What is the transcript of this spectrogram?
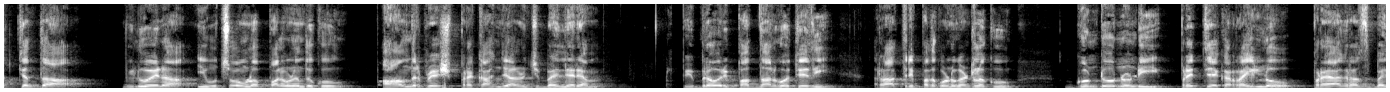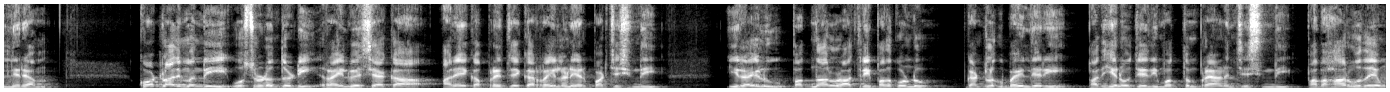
అత్యంత విలువైన ఈ ఉత్సవంలో పాల్గొనేందుకు ఆంధ్రప్రదేశ్ ప్రకాశం జిల్లా నుంచి బయలుదేరాం. ఫిబ్రవరి పద్నాలుగో తేదీ రాత్రి పదకొండు గంటలకు గుంటూరు నుండి ప్రత్యేక రైల్లో ప్రయాగ్రాజ్ బయలుదేరాం. కోట్లాది మంది వస్తుండడంతో రైల్వే శాఖ అనేక ప్రత్యేక రైళ్ళను ఏర్పాటు చేసింది. ఈ రైలు పద్నాలుగు రాత్రి పదకొండు గంటలకు బయలుదేరి పదిహేనవ తేదీ మొత్తం ప్రయాణం చేసింది. పదహారు ఉదయం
